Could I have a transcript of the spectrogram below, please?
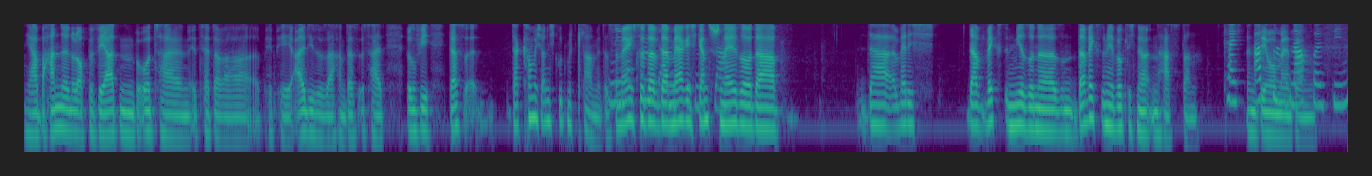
äh, ja, behandeln oder auch bewerten, beurteilen, etc., pp. All diese Sachen, das ist halt irgendwie, das, äh, da komme ich auch nicht gut mit klar mit. Das, Nee, da merke ich so, da, da merke ich ganz schnell so, da, da werde ich, da wächst in mir so eine, so, da wächst in mir wirklich eine, ein Hass dann. Kann ich In dem absolut Moment dann. nachvollziehen.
